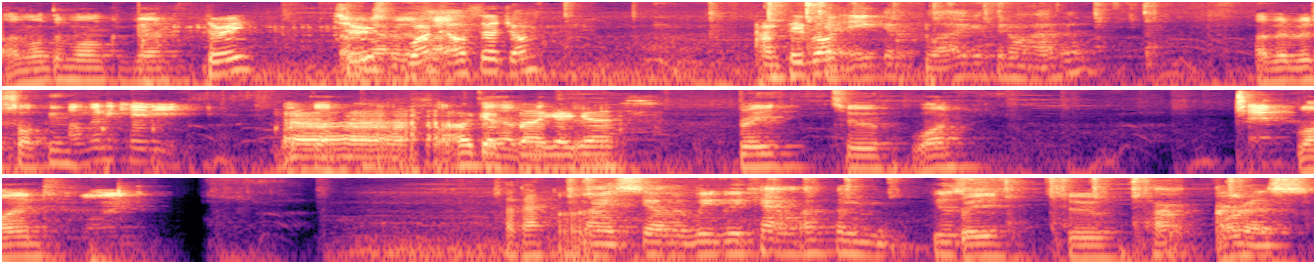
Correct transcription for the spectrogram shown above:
on the monk again. Three, two, Okay. one. Elsa, John. I'm P Can block. 8 get a flag if you don't have it? I will be shocking. I'm gonna KD. Uh, Okay. I'll get have flag, I guess. Three, two, one. Blind. Blind. So that. Nice, yeah, we, we can't let them use Three, two, Tar- Taurus.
